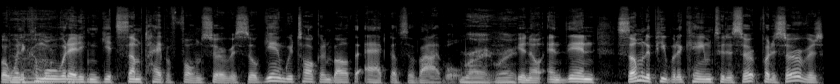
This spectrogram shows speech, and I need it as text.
But when they come over there, they can get some type of phone service. So again, we're talking about the act of survival. Right, right. You know, and then some of the people that came to the ser- for the service,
